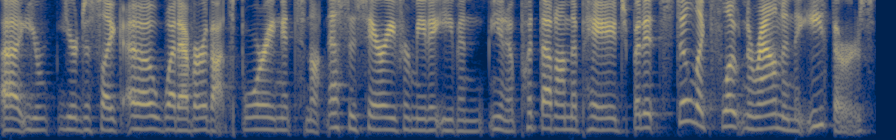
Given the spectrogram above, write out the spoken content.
uh, you're you're just like oh whatever that's boring it's not necessary for me to even you know put that on the page but it's still like floating around in the ethers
